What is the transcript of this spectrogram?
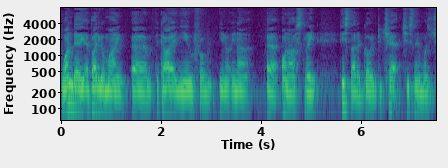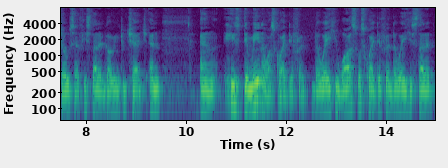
one day, a buddy of mine, um, a guy I knew from you know in our uh, on our street, he started going to church. His name was Joseph. He started going to church, and and his demeanor was quite different. The way he was was quite different. The way he started,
